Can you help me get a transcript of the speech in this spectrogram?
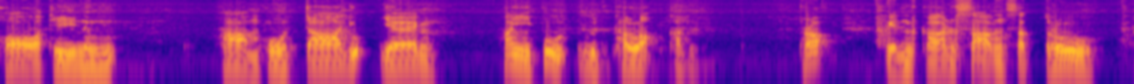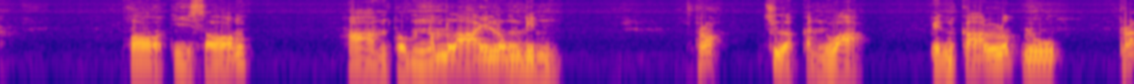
ข้อที่หนึ่ง ห้ามพูดจายุแยง ให้ผู้อื่นทะเลาะกัน เพราะเป็นการสร้างศัตรู ข้อที่สองห้ามถมน้ำลายลงดิน เพราะเชื่อกันว่า เป็นการลบลู่พระ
